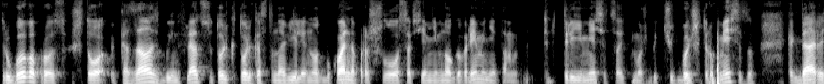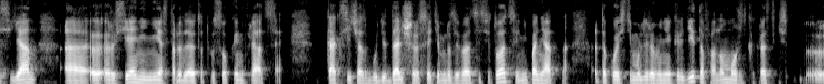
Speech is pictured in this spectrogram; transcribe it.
Другой вопрос, что, казалось бы, инфляцию только-только остановили, но вот буквально прошло совсем немного времени, там три месяца, может быть, чуть больше трех месяцев, когда россиян, э, россияне не страдают от высокой инфляции. Как сейчас будет дальше с этим развиваться ситуация, непонятно. Такое стимулирование кредитов, оно может как раз-таки э,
